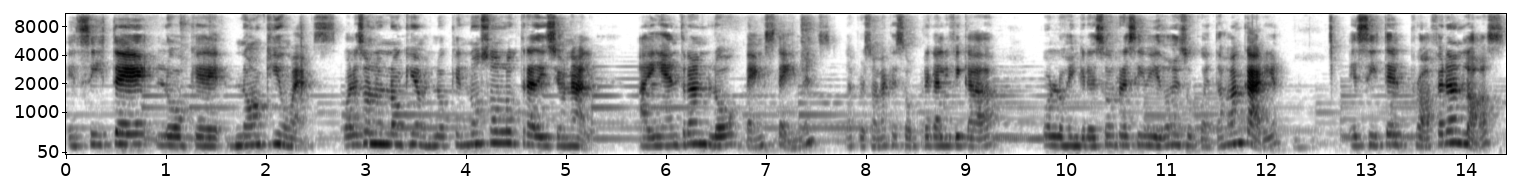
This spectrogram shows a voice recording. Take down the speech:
Existe lo que non-QMs. ¿Cuáles son los non-QMs? Los que no son los tradicionales Ahí entran los bank statements, las personas que son precalificadas por los ingresos recibidos en sus cuentas bancarias. Existe el profit and loss,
